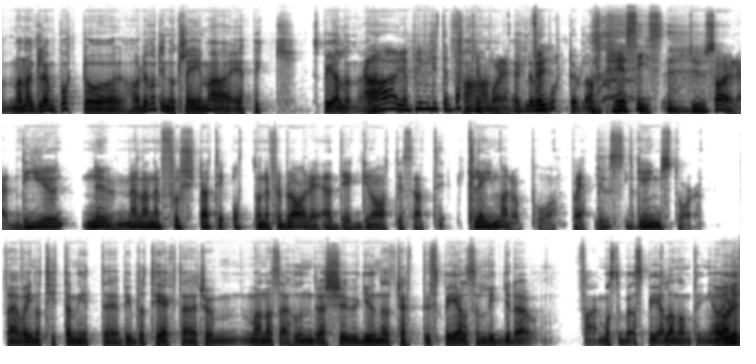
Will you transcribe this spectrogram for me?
man har glömt bort då. Har du varit inne och claima Epic-spelen? eller? Ja, jag blev lite bättre Fan, på det. jag glömmer För- bort det ibland. Precis, du sa det där. Det är ju nu, mellan den första till 8 februari, är det gratis att claima då på, på Epic. Game Store. Fan, jag var inne och tittade i mitt eh, bibliotek där. Jag tror man har så här 120-130 spel som ligger där. Fan, jag måste börja spela någonting. Har, Har du, du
